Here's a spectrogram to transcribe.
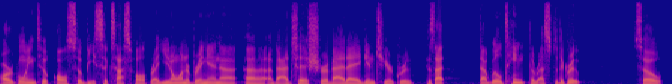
are going to also be successful right you don't want to bring in a, a, a bad fish or a bad egg into your group because that that will taint the rest of the group so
